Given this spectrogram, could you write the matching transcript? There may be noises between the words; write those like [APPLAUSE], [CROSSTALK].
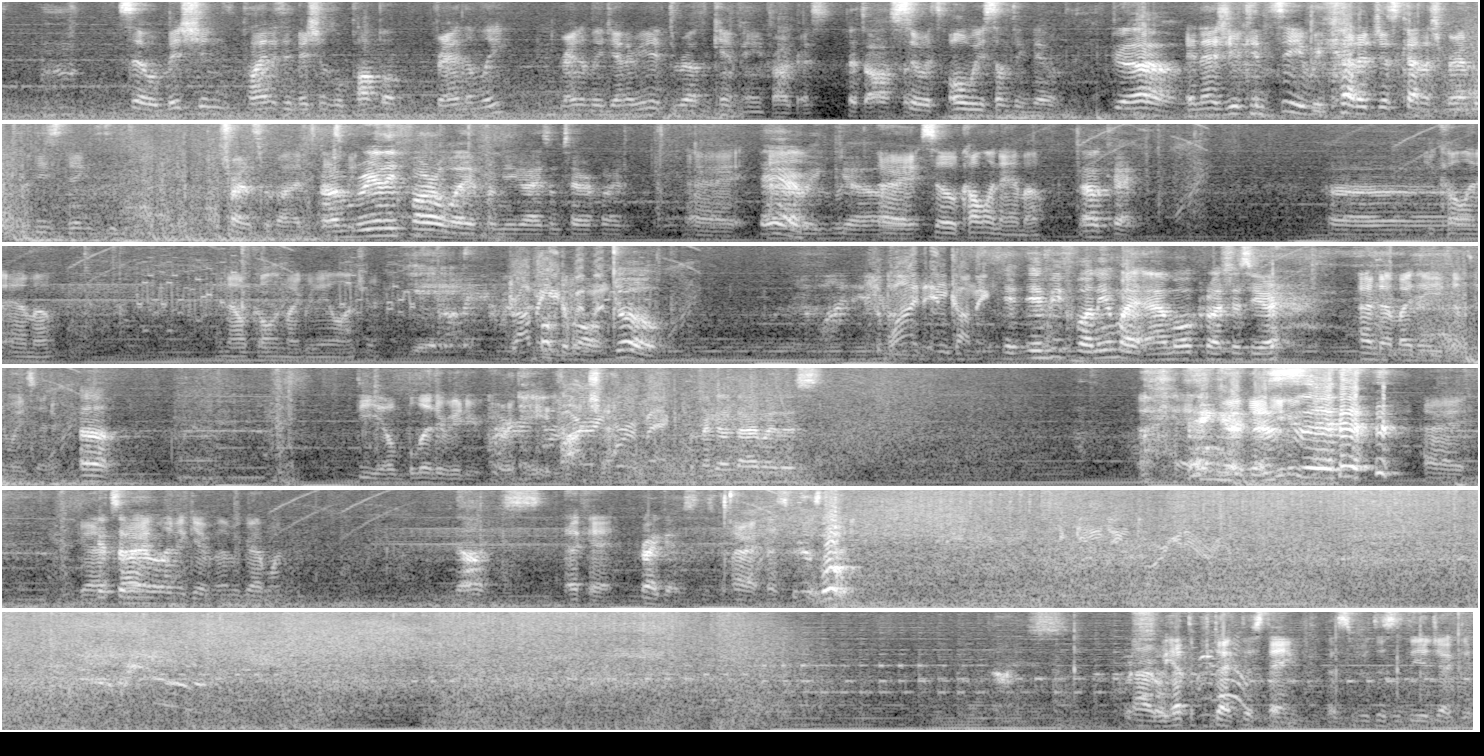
So missions, planets, and missions will pop up randomly, randomly generated throughout the campaign progress. That's awesome. So it's always something new. Yeah. And as you can see, we kind of just kind of scramble through these things to try to survive. I'm really far away from you guys. I'm terrified. Alright. There um, we go. Alright, so call in ammo. Okay. Uh. You call in ammo. And I'll call in my grenade launcher. Dropping Pokeball, equipment. go. Supplies incoming. It, it'd be funny if my ammo crushes here. Oh no, my thingy comes in way sooner. Uh, The obliterator grenade launcher. I'm not gonna die by this. Okay. Thank [LAUGHS] goodness. you're good. [LAUGHS] Alright. Get some alright, let me get let me grab one. nice. Okay. Right, guys. Alright, let's get this Whoa! started. Engaging target area. Nice. Alright, so- we have to protect this thing. This, this is the objective.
